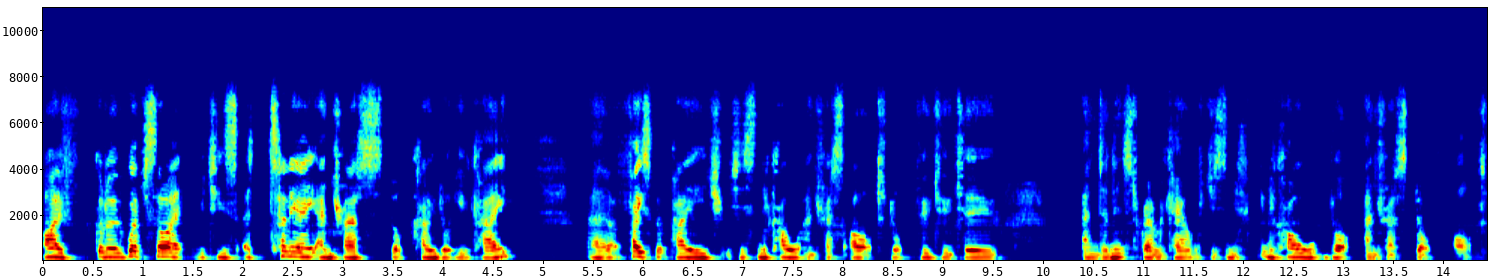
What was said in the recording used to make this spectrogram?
I've got a website which is atelierantras.co.uk, a Facebook page which is nicoleantrasart.222 and an Instagram account which is nicole.antras.art.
